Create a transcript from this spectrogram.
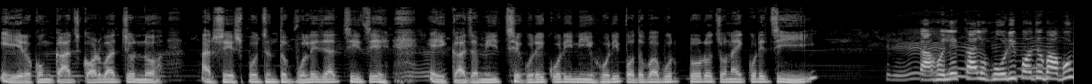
এরকম কাজ করবার জন্য আর শেষ পর্যন্ত বলে যাচ্ছি যে এই কাজ আমি ইচ্ছে করে করিনি হরিপদবাবুর প্ররোচনায় করেছি। তাহলে কাল হরিপদ বাবুর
